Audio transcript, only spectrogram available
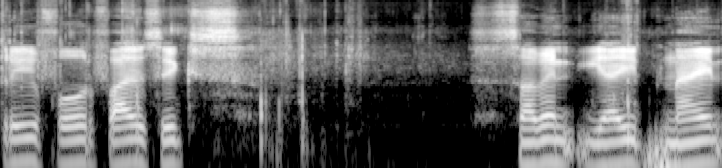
three four five six seven eight nine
